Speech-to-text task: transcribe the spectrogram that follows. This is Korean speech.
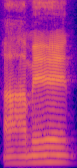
아멘.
